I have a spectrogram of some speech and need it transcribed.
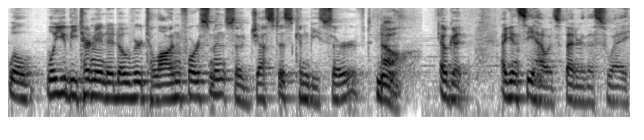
Well, will you be turning it over to law enforcement so justice can be served? No. Oh, good. I can see how it's better this way.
